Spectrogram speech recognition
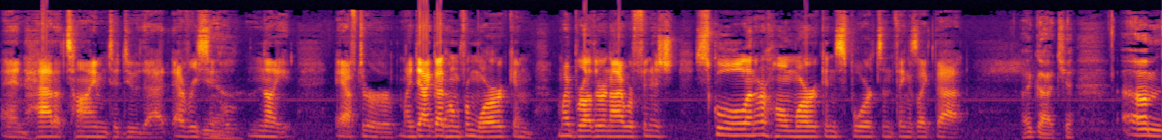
and had a time to do that every single yeah. night after my dad got home from work and my brother and I were finished school and our homework and sports and things like that. I got you. Um,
